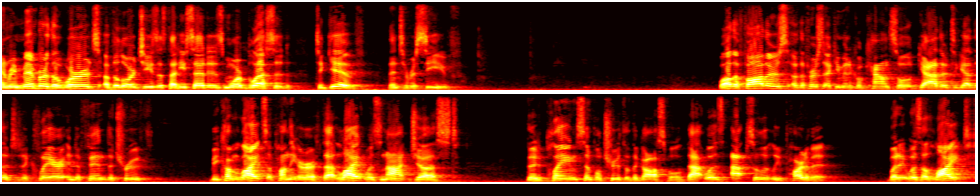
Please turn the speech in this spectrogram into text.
And remember the words of the Lord Jesus that he said it is more blessed to give than to receive. While the fathers of the First Ecumenical Council gathered together to declare and defend the truth, become lights upon the earth, that light was not just the plain, simple truth of the gospel. That was absolutely part of it. But it was a light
